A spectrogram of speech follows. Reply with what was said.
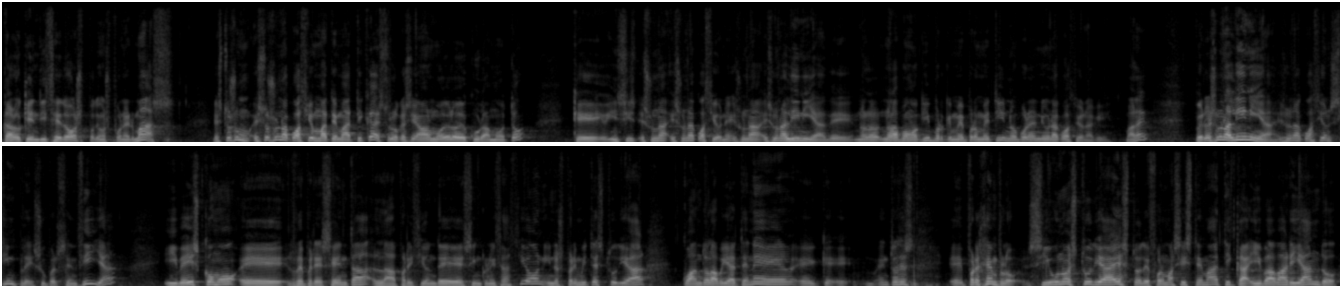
Claro, quien dice dos podemos poner más. Esto es, esto es, una ecuación matemática, esto es lo que se llama el modelo de Kuramoto, que es una, es una ecuación, ¿eh? es, una, es, una, línea, de, no la, pongo aquí porque me prometí no poner ni una ecuación aquí, ¿vale? Pero es una línea, es una ecuación simple, súper sencilla, y veis cómo eh, representa la aparición de sincronización y nos permite estudiar cuándo la voy a tener. Eh, que, entonces, por ejemplo, si uno estudia esto de forma sistemática y va variando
